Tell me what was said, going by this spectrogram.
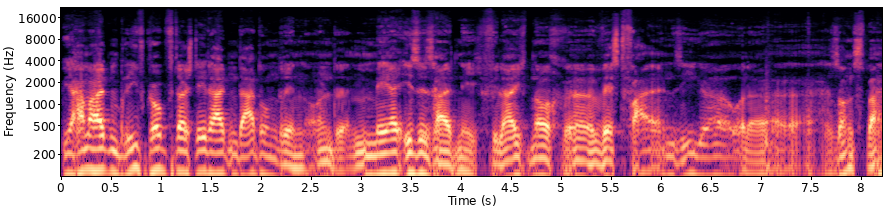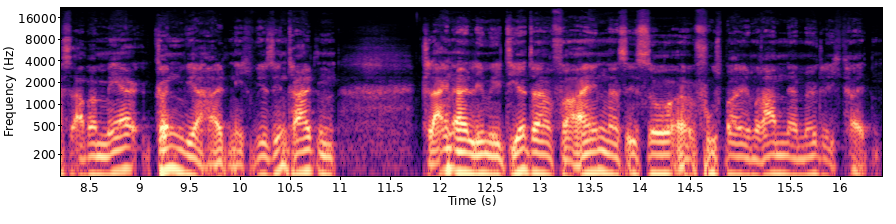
Wir haben halt einen Briefkopf, da steht halt ein Datum drin und äh, mehr ist es halt nicht. Vielleicht noch äh, Westfalen-Sieger oder äh, sonst was, aber mehr können wir halt nicht. Wir sind halt ein kleiner, limitierter Verein, das ist so äh, Fußball im Rahmen der Möglichkeiten.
